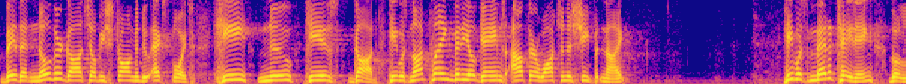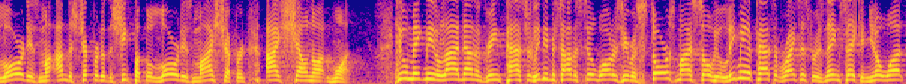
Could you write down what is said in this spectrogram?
They that know their God shall be strong and do exploits. He knew his God. He was not playing video games out there watching the sheep at night. He was meditating, the Lord is my, I'm the shepherd of the sheep, but the Lord is my shepherd. I shall not want. He'll make me to lie down in green pastures, lead me beside the still waters. He restores my soul. He'll lead me in the paths of righteousness for his name's sake. And you know what?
